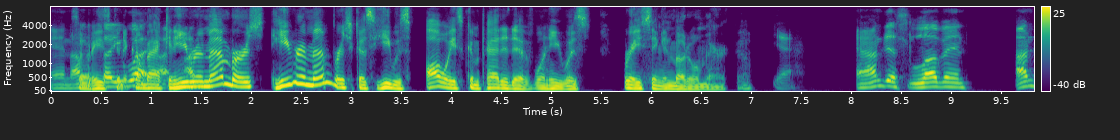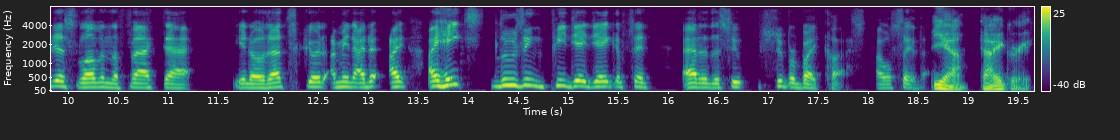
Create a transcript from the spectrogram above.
And I'm so gonna he's going to come back, I- and he I'm- remembers. He remembers because he was always competitive when he was racing in Moto America. Yeah. And I'm just loving I'm just loving the fact that you know that's good. I mean, I I I hate losing PJ Jacobsen out of the super bike class. I will say that. Yeah, I agree.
